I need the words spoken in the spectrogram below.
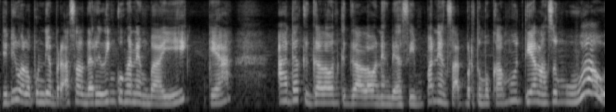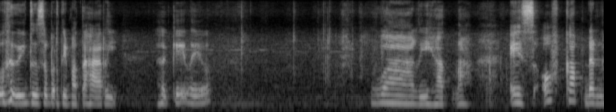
Jadi walaupun dia berasal dari lingkungan yang baik ya ada kegalauan-kegalauan yang dia simpan yang saat bertemu kamu dia langsung wow itu seperti matahari. Oke okay, Leo. Wah lihatlah. Ace of Cup dan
